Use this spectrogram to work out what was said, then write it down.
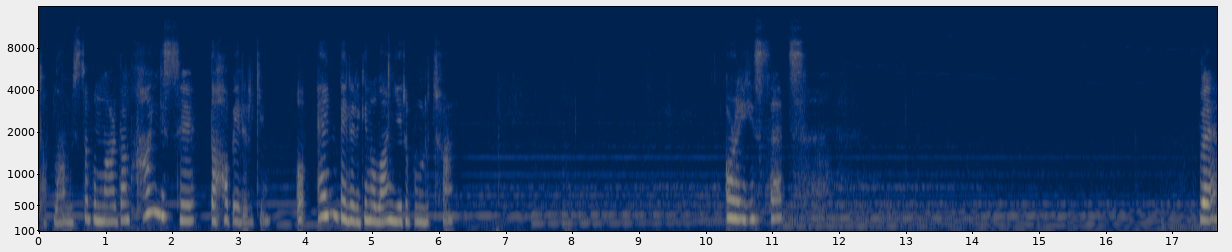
toplanmışsa bunlardan hangisi daha belirgin? O en belirgin olan yeri bul lütfen. Orayı hisset. Ve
